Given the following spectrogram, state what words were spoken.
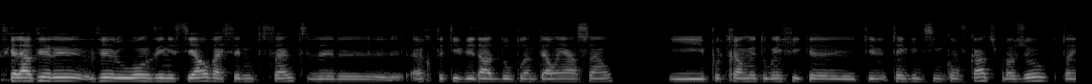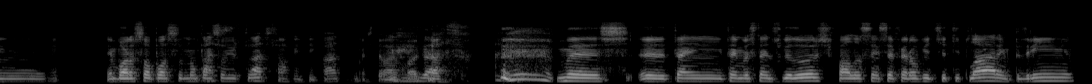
se calhar ver, ver o 11 inicial vai ser interessante, ver uh, a rotatividade do plantel em ação. E porque realmente o Benfica tem 25 convocados para o jogo, tem Embora só possa, não possa vir todos. Acho que são 24, mas também é para o caso. mas uh, tem, tem bastante jogadores. Fala-se em Seferovic a titular, em Pedrinho,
